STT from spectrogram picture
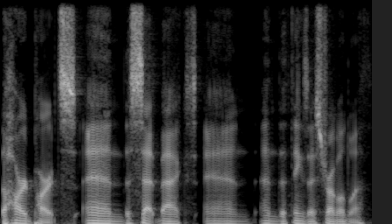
the hard parts and the setbacks and and the things I struggled with.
